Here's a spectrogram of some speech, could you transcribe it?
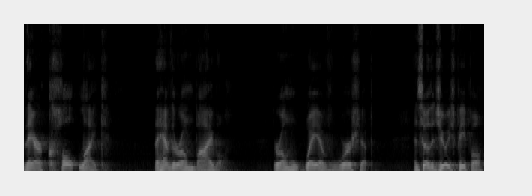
they are cult like, they have their own Bible, their own way of worship. And so the Jewish people,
